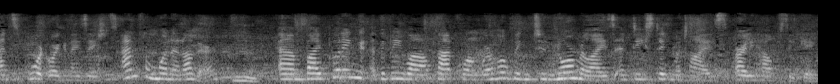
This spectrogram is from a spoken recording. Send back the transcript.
and support organizations and from one another. Um, by putting the Be Well platform, we're hoping to normalize and destigmatize early help seeking.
